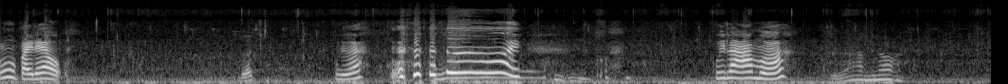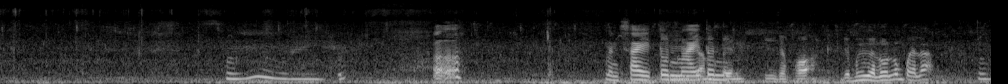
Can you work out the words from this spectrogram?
อู้ไปแล้ว เบิด เหลือโอ้ยคุยลามเหรออยู่ล่ามพี่น้องอืมเออ มันใส่ต้นไม้ต้นจำเป็นที่เฉพาะเดี๋ยวมือก็ลดลงไปแล้วอืม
